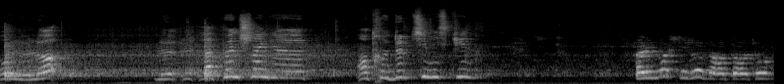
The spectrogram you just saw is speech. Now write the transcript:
Oh là là. Le, la punchline euh, entre deux petits miskins. Allez, moi, je te joue par rapport à toi.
